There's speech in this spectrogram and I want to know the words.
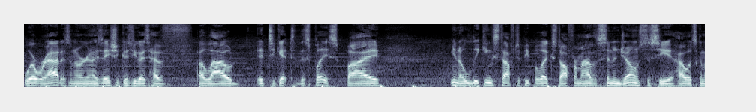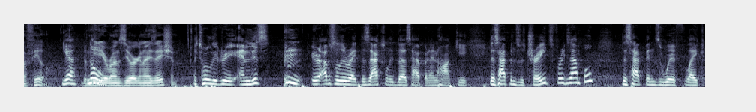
where we're at as an organization because you guys have allowed it to get to this place by, you know, leaking stuff to people like Stauffer, Matheson, and Jones to see how it's going to feel. Yeah, the no. media runs the organization. I totally agree. And this, you're absolutely right. This actually does happen in hockey. This happens with trades, for example. This happens with, like,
